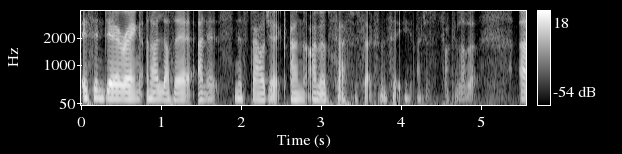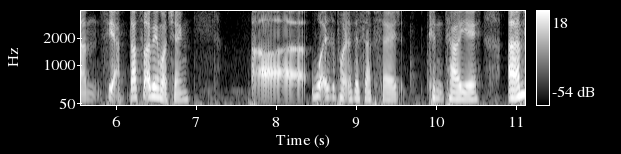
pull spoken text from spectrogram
It's endearing and I love it and it's nostalgic and I'm obsessed with Sex and City. I just fucking love it. Um, so yeah, that's what I've been watching. Uh, what is the point of this episode? Couldn't tell you. Um,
